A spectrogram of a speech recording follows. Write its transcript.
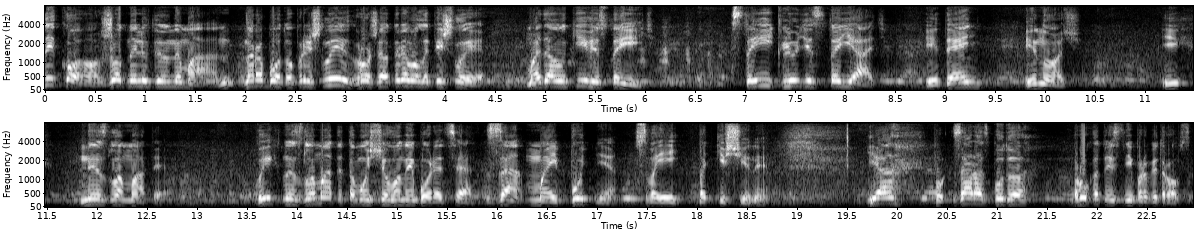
нікого, жодної людини нема. На роботу прийшли, гроші отримали, пішли. Майдан у Києві стоїть. Стоїть, люди стоять і день, і ніч. Їх не зламати. Ви їх не зламати, тому що вони борються за майбутнє своєї батьківщини. Я зараз буду рухатись в Дніпропетровськ.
